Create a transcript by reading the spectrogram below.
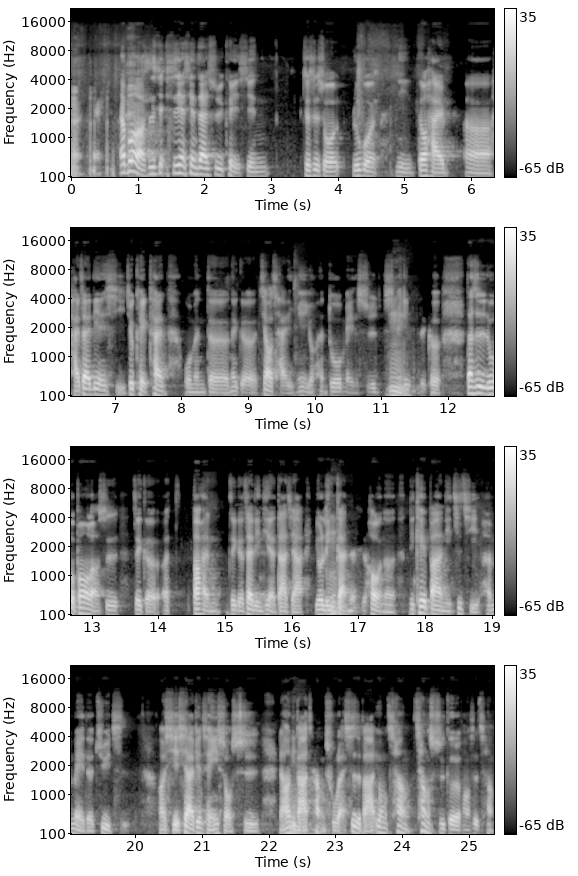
那波诺老师现现现在是可以先，就是说，如果你都还。呃，还在练习，就可以看我们的那个教材里面有很多美的诗、美丽的歌。嗯、但是如果波诺老师这个呃，包含这个在聆听的大家有灵感的时候呢，嗯、你可以把你自己很美的句子啊写下来，变成一首诗，然后你把它唱出来，试着、嗯、把它用唱唱诗歌的方式唱，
